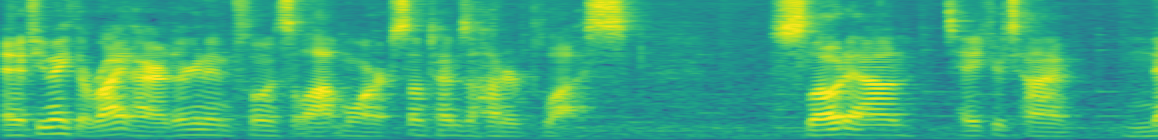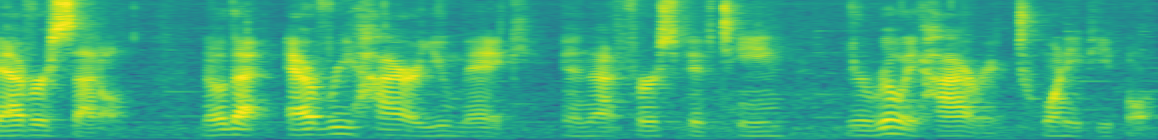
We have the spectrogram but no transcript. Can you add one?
And if you make the right hire, they're going to influence a lot more, sometimes 100 plus. Slow down, take your time, never settle. Know that every hire you make in that first 15, you're really hiring 20 people.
